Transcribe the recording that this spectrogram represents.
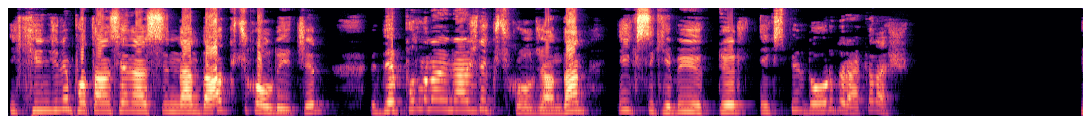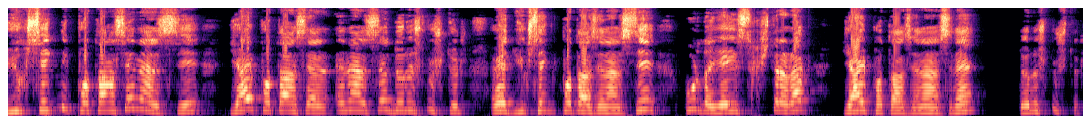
ikincinin potansiyel enerjisinden daha küçük olduğu için depolanan enerji de küçük olacağından x2 büyüktür. x1 doğrudur arkadaş. Yükseklik potansiyel enerjisi yay potansiyel enerjisine dönüşmüştür. Evet yükseklik potansiyel enerjisi burada yayı sıkıştırarak yay potansiyel enerjisine dönüşmüştür.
